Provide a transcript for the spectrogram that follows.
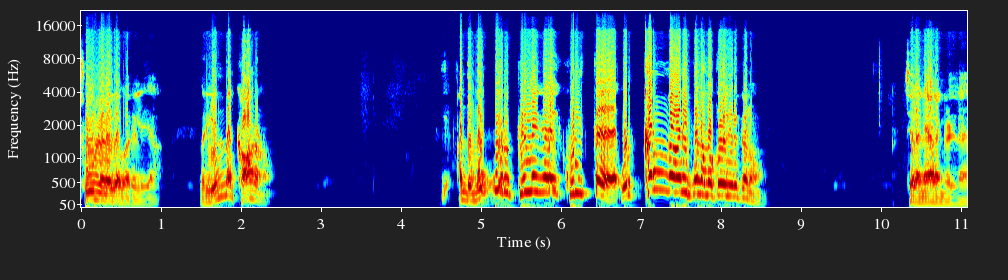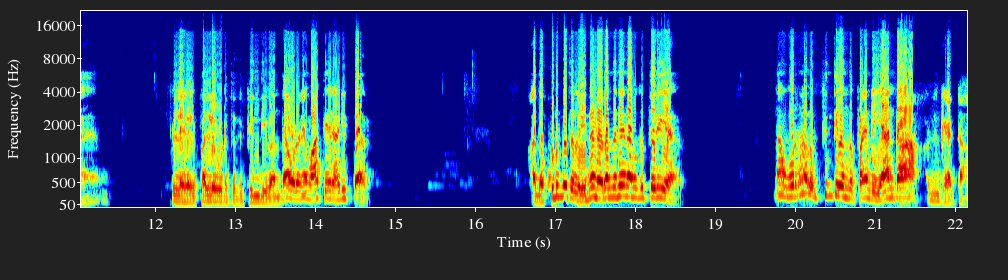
சூழ்நிலையில வரலையா? இவர் என்ன காரணம்? அந்த ஒவ்வொரு பிள்ளைகளை குறித்த ஒரு கண்காணிப்பு நமக்குள்ள இருக்கணும். சில நேரங்கள்ல பிள்ளைகள் பள்ளிக்கூடத்துக்கு பிந்தி வந்தா உடனே வாத்தியார் அடிப்பார். அந்த குடும்பத்துல என்ன நடந்ததுனே நமக்கு தெரியாது. நான் ஒரு நாள் பிந்தி வந்த பையன் ஏன்டா அப்படின்னு கேட்டா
